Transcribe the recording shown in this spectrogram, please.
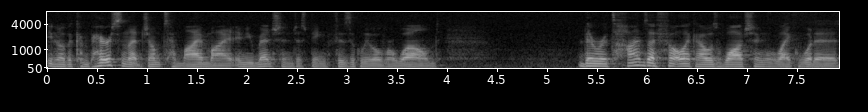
you know, the comparison that jumped to my mind, and you mentioned just being physically overwhelmed. There were times I felt like I was watching like what a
